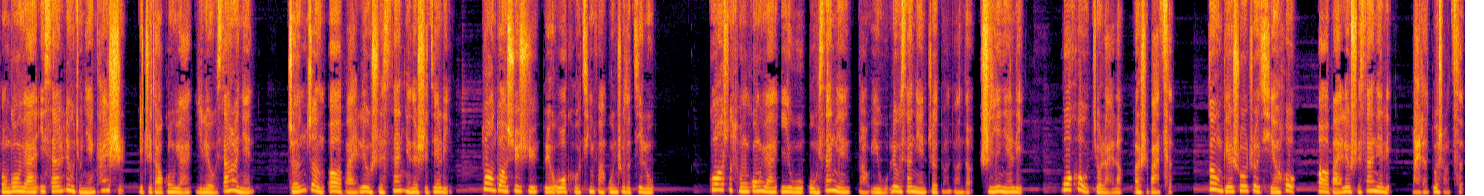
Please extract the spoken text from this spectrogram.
从公元一三六九年开始，一直到公元一六三二年，整整二百六十三年的时间里，断断续续都有倭寇侵犯温州的记录。光是从公元一五五三年到一五六三年这短短的十一年里，倭寇就来了二十八次。更别说这前后二百六十三年里来了多少次，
